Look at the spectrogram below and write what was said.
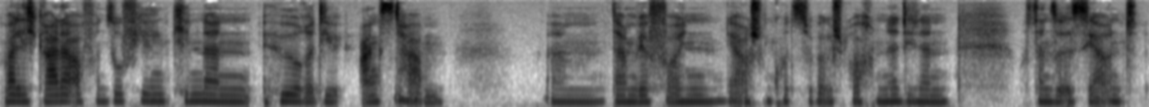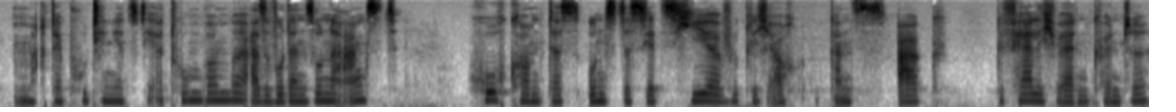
weil ich gerade auch von so vielen Kindern höre, die Angst mhm. haben. Ähm, da haben wir vorhin ja auch schon kurz drüber gesprochen, ne, die dann, wo es dann so ist, ja, und macht der Putin jetzt die Atombombe? Also wo dann so eine Angst hochkommt, dass uns das jetzt hier wirklich auch ganz arg gefährlich werden könnte.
